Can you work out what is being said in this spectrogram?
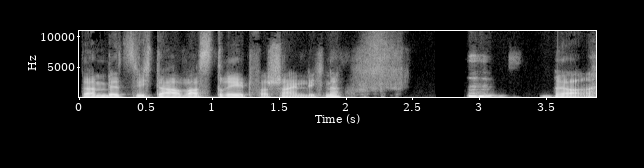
damit sich da was dreht, wahrscheinlich, ne? Mhm. Ja.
